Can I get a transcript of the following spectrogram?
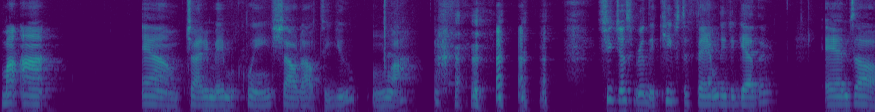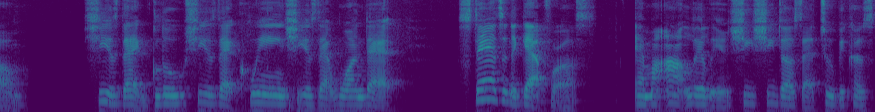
My aunt, um, Johnny Mae McQueen, shout out to you. She just really keeps the family together. And um, she is that glue. She is that queen. She is that one that stands in the gap for us. And my aunt Lillian, she she does that too because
